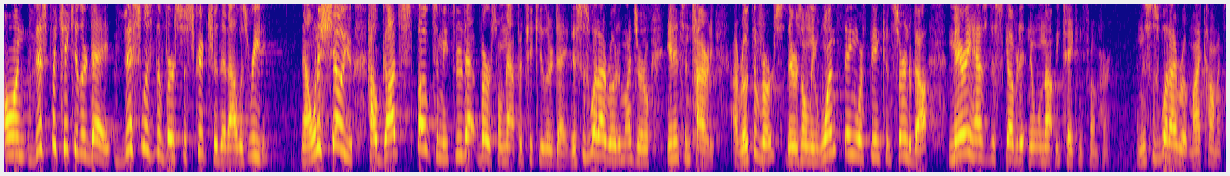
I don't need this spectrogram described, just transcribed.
on this particular day, this was the verse of scripture that I was reading. Now, I want to show you how God spoke to me through that verse on that particular day. This is what I wrote in my journal in its entirety. I wrote the verse. There is only one thing worth being concerned about. Mary has discovered it, and it will not be taken from her. And this is what I wrote, my comments.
